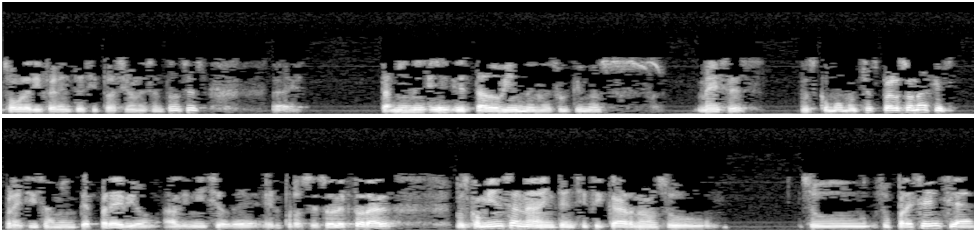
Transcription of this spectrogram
sobre diferentes situaciones. Entonces, eh, también he, estado viendo en los últimos meses, pues como muchos personajes, precisamente previo al inicio del proceso electoral, pues comienzan a intensificar, ¿no? Su, su, su presencia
